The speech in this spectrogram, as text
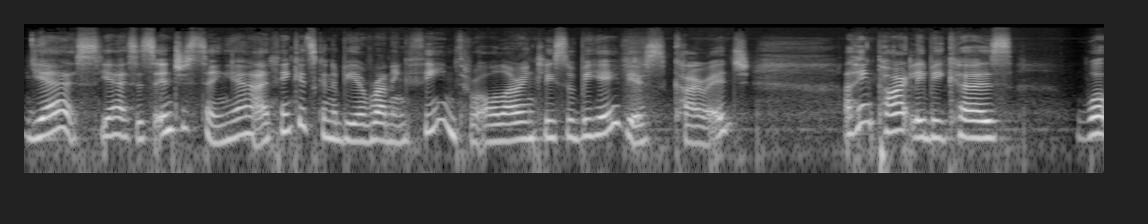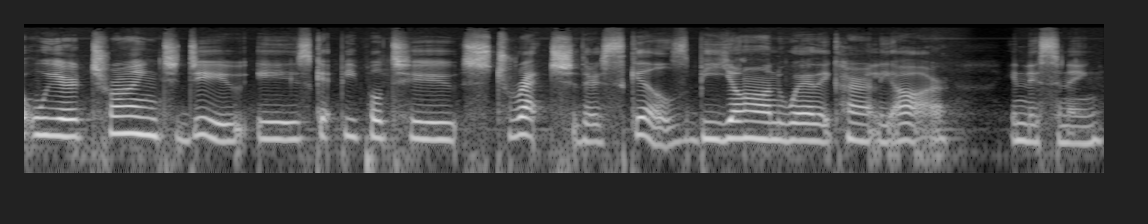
Yes, yes, it's interesting. Yeah, I think it's going to be a running theme through all our inclusive behaviors courage. I think partly because what we're trying to do is get people to stretch their skills beyond where they currently are in listening.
